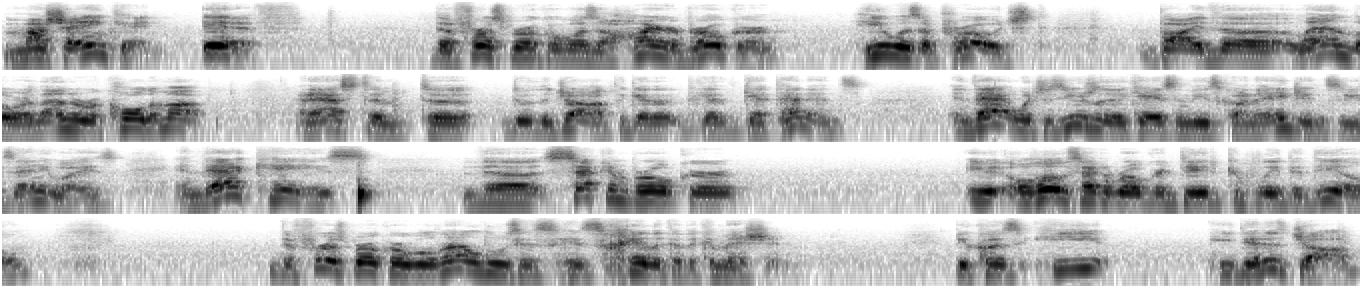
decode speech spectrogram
Masha'inkein, if the first broker was a hired broker, he was approached by the landlord. Landlord called him up and asked him to do the job to get to get, get tenants. In that, which is usually the case in these kind of agencies, anyways, in that case, the second broker, although the second broker did complete the deal, the first broker will not lose his his chelik of the commission, because he he did his job.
